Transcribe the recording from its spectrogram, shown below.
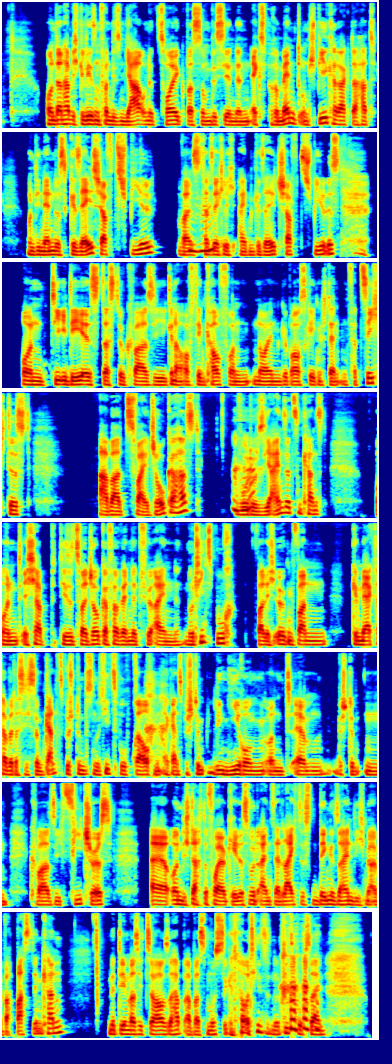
Und dann habe ich gelesen von diesem Jahr ohne Zeug, was so ein bisschen den Experiment- und Spielcharakter hat. Und die nennen das Gesellschaftsspiel, weil mhm. es tatsächlich ein Gesellschaftsspiel ist. Und die Idee ist, dass du quasi genau auf den Kauf von neuen Gebrauchsgegenständen verzichtest, aber zwei Joker hast, mhm. wo du sie einsetzen kannst. Und ich habe diese zwei Joker verwendet für ein Notizbuch, weil ich irgendwann gemerkt habe, dass ich so ein ganz bestimmtes Notizbuch brauche mit einer ganz bestimmten Linierung und ähm, bestimmten quasi Features. Äh, und ich dachte vorher, okay, das wird eines der leichtesten Dinge sein, die ich mir einfach basteln kann mit dem, was ich zu Hause habe. Aber es musste genau dieses Notizbuch sein.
